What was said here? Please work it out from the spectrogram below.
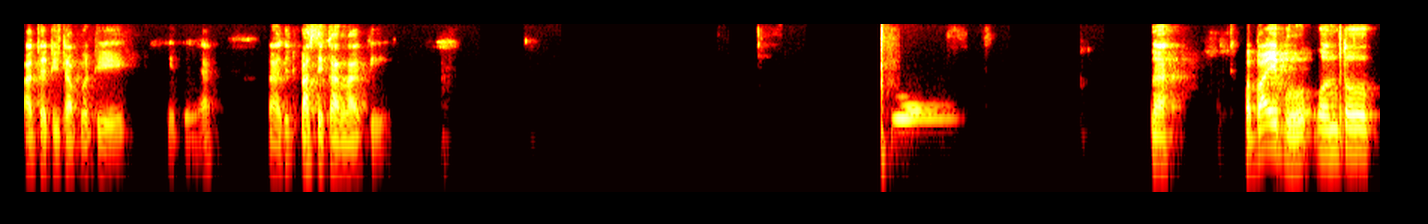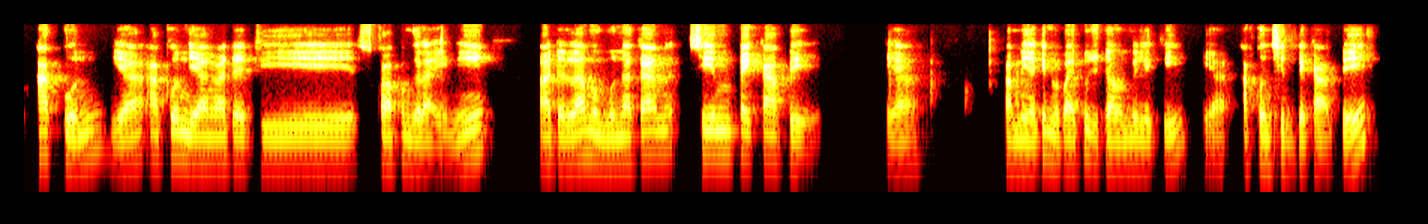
ada di dapodik gitu ya. Nah, itu dipastikan lagi. Nah, Bapak Ibu, untuk akun ya, akun yang ada di sekolah penggerak ini adalah menggunakan SIM PKB ya. Kami yakin Bapak Ibu sudah memiliki ya akun SIM PKB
